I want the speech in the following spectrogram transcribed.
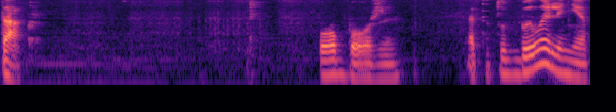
Так. О боже. Это тут было или нет?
